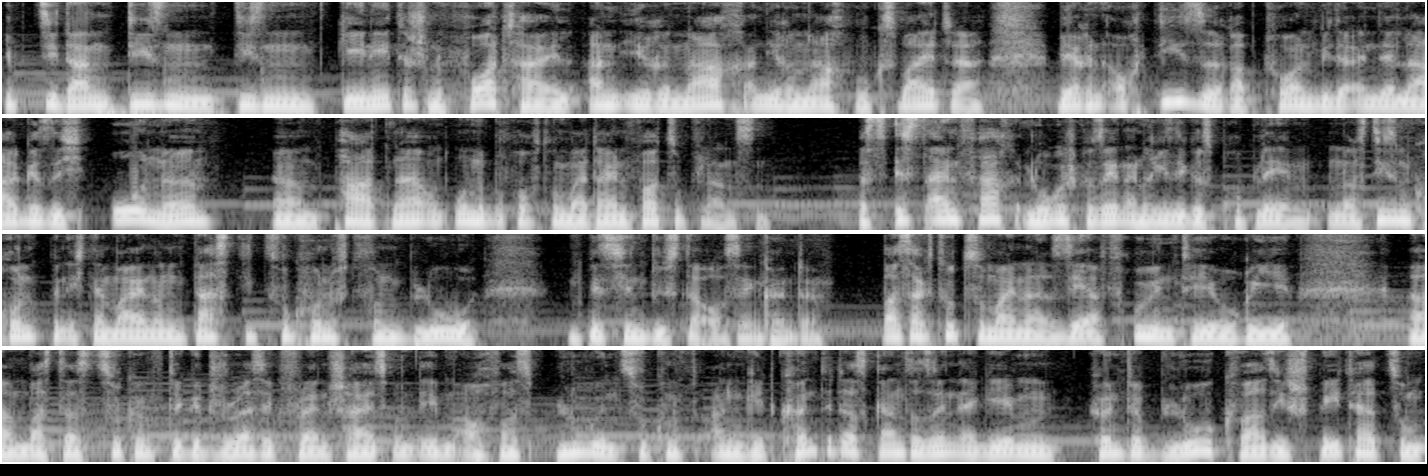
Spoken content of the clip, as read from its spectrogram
Gibt sie dann diesen, diesen genetischen Vorteil an, ihre Nach, an ihren Nachwuchs weiter, wären auch diese Raptoren wieder in der Lage, sich ohne ähm, Partner und ohne Befruchtung weiterhin fortzupflanzen. Das ist einfach, logisch gesehen, ein riesiges Problem. Und aus diesem Grund bin ich der Meinung, dass die Zukunft von Blue ein bisschen düster aussehen könnte. Was sagst du zu meiner sehr frühen Theorie, ähm, was das zukünftige Jurassic-Franchise und eben auch was Blue in Zukunft angeht? Könnte das Ganze Sinn ergeben? Könnte Blue quasi später zum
